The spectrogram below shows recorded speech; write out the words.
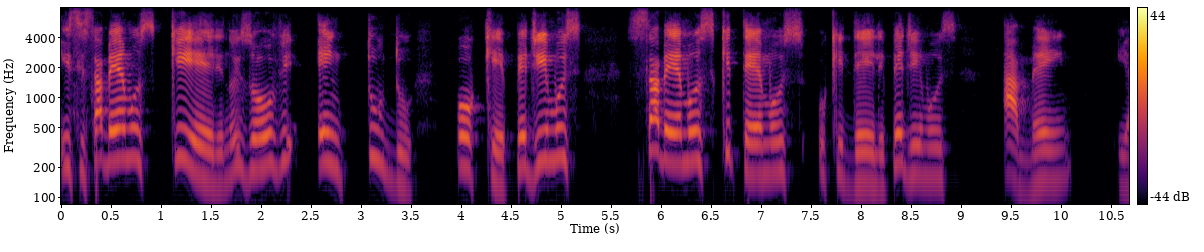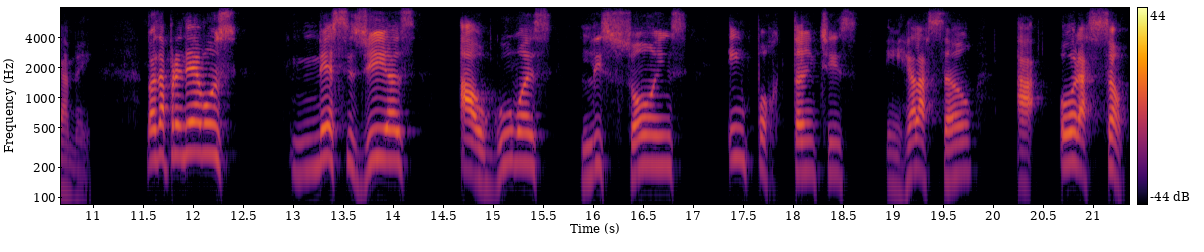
E se sabemos que ele nos ouve em tudo o que pedimos, sabemos que temos o que dele pedimos. Amém e amém. Nós aprendemos nesses dias algumas lições importantes em relação à oração.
